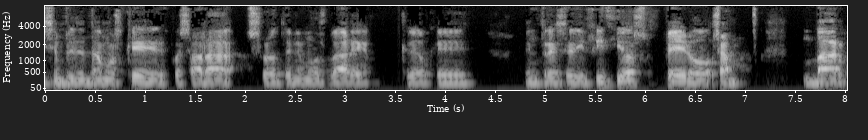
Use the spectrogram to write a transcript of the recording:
siempre intentamos que, pues ahora solo tenemos bares, creo que en tres edificios, pero, o sea, bar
